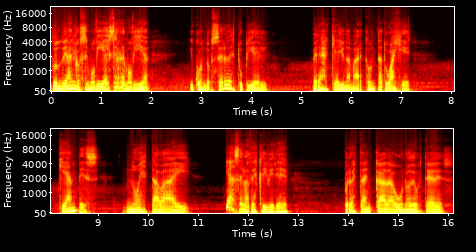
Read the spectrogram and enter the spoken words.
donde algo se movía y se removía, y cuando observes tu piel, verás que hay una marca, un tatuaje, que antes no estaba ahí. Ya se los describiré, pero está en cada uno de ustedes.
